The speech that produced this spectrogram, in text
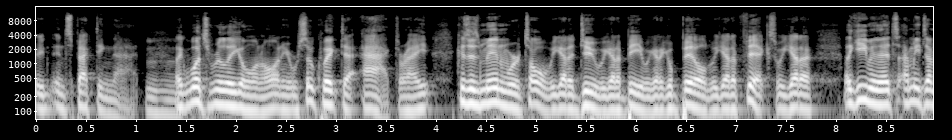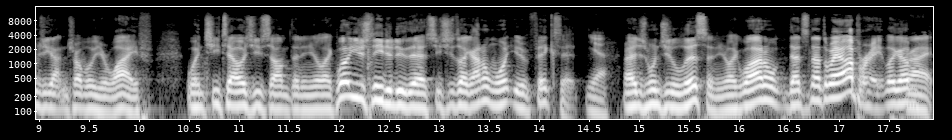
know inspecting that Mhm. like what's really going on here we're so quick to act right because as men we're told we got to do we got to be we got to go build we got to fix we got to like even it's how many times you got in trouble with your wife when she tells you something and you're like well you just need to do this she's like i don't want you to fix it yeah, i just want you to listen you're like well i don't that's not the way i operate like I'm, right.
